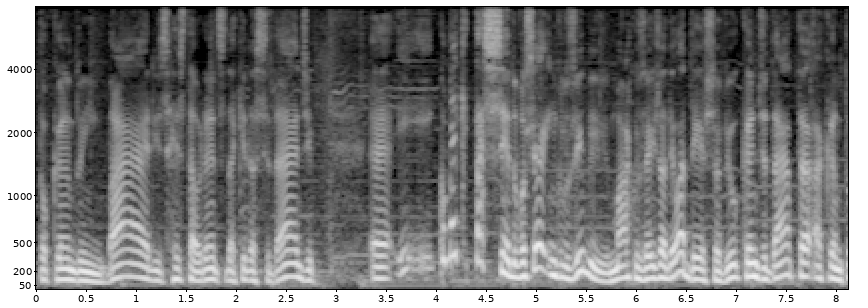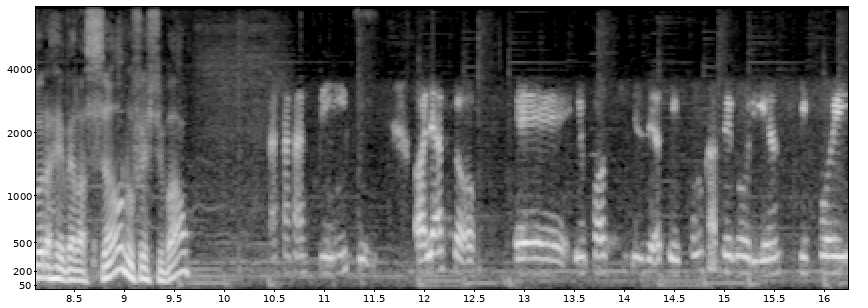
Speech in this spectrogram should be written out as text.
tocando em bares, restaurantes daqui da cidade. É, e, como é que está sendo? Você, inclusive, Marcos aí já deu a deixa, viu? Candidata a cantora revelação no festival? sim, sim. Olha só, é, eu posso te dizer assim, com categoria, que foi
